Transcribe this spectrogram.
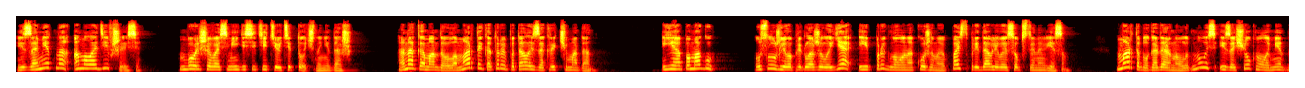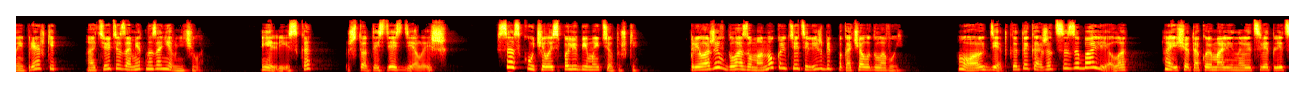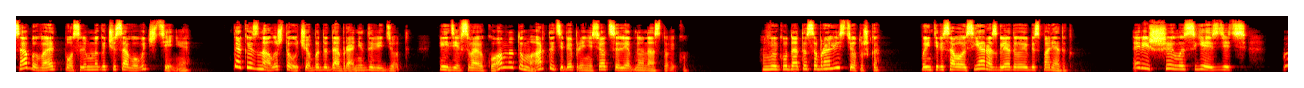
и заметно омолодившаяся. Больше восьмидесяти тети точно не дашь. Она командовала Мартой, которая пыталась закрыть чемодан. «Я помогу», — услужливо предложила я и прыгнула на кожаную пасть, придавливая собственным весом. Марта благодарно улыбнулась и защелкнула медные пряжки, а тетя заметно занервничала. «Элиска, что ты здесь делаешь?» Соскучилась по любимой тетушке. Приложив к глазу монокль, тетя Лишбет покачала головой. «Ох, детка, ты, кажется, заболела. А еще такой малиновый цвет лица бывает после многочасового чтения. Так и знала, что учеба до добра не доведет. Иди в свою комнату, Марта тебе принесет целебную настойку». «Вы куда-то собрались, тетушка?» — поинтересовалась я, разглядывая беспорядок. «Решила съездить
